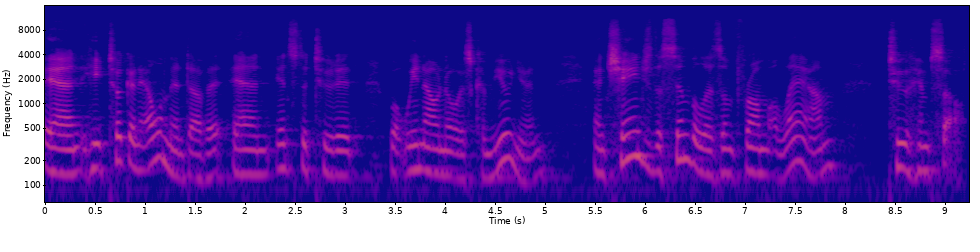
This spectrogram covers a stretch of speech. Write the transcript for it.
and he took an element of it and instituted what we now know as communion and changed the symbolism from a lamb to himself.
